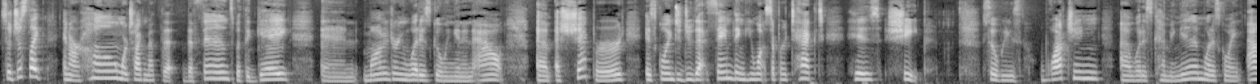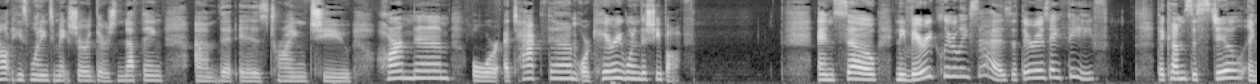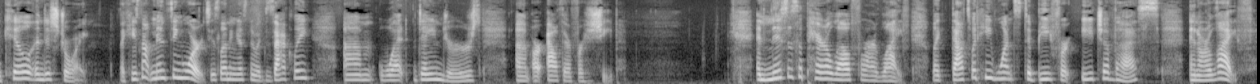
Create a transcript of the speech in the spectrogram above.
So just like in our home, we're talking about the, the fence with the gate and monitoring what is going in and out. Um, a shepherd is going to do that same thing. He wants to protect his sheep. So he's watching uh, what is coming in, what is going out. He's wanting to make sure there's nothing um, that is trying to harm them or attack them or carry one of the sheep off. And so, and he very clearly says that there is a thief that comes to steal and kill and destroy. Like he's not mincing words. He's letting us know exactly um, what dangers um, are out there for his sheep. And this is a parallel for our life. Like that's what he wants to be for each of us in our life.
